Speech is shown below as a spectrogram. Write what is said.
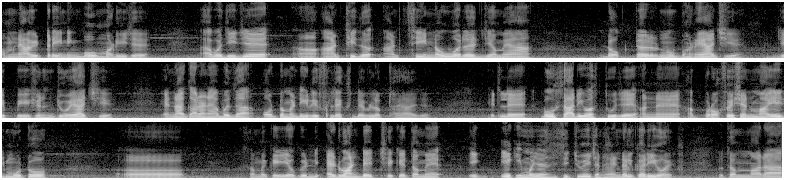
અમને આવી ટ્રેનિંગ બહુ મળી છે. આ બધી જે આઠથી દ, આઠથી નવ વર્ષ જે અમે આ ડૉક્ટરનું ભણ્યા છીએ, જે પેશન્ટ જોયા છીએ, એના કારણે આ બધા ઓટોમેટિક રિફ્લેક્સ ડેવલપ થયા છે. એટલે બહુ સારી વસ્તુ છે અને આ પ્રોફેશનમાં એ જ મોટો તમે કહીએ કે એડવાન્ટેજ છે કે તમે એક એક ઇમરજન્સી સિચ્યુએશન હેન્ડલ કરી હોય, તો તમારા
